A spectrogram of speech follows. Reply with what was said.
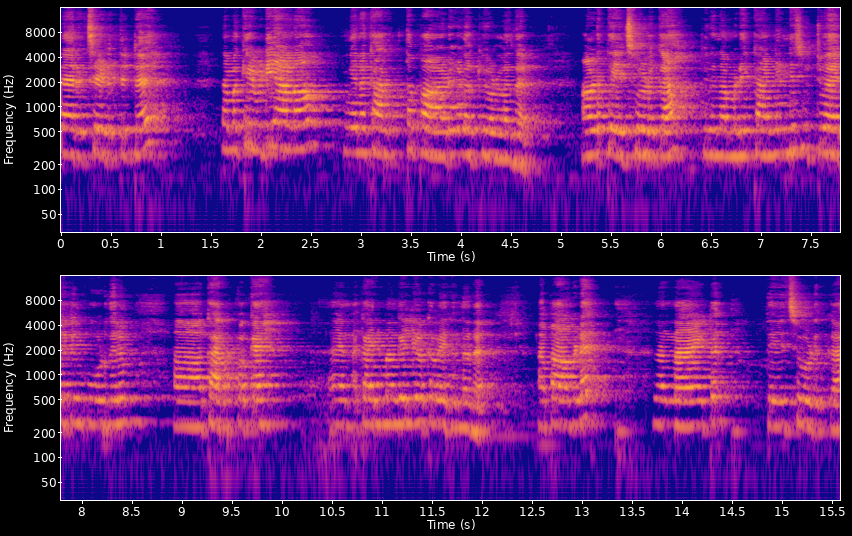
ഇത് നമുക്ക് എവിടെയാണോ ഇങ്ങനെ കറുത്ത പാടുകളൊക്കെ ഉള്ളത് അവിടെ തേച്ച് കൊടുക്കുക പിന്നെ നമ്മുടെ ഈ കണ്ണിന്റെ ചുറ്റുമായിരിക്കും കൂടുതലും കറുപ്പൊക്കെ കരിമകല്യൊക്കെ വരുന്നത്. അപ്പൊ അവിടെ നന്നായിട്ട് തേച്ച് കൊടുക്കുക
